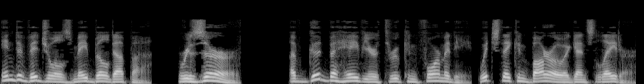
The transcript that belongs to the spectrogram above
Individuals may build up a «reserve» of good behavior through conformity, which they can borrow against later.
